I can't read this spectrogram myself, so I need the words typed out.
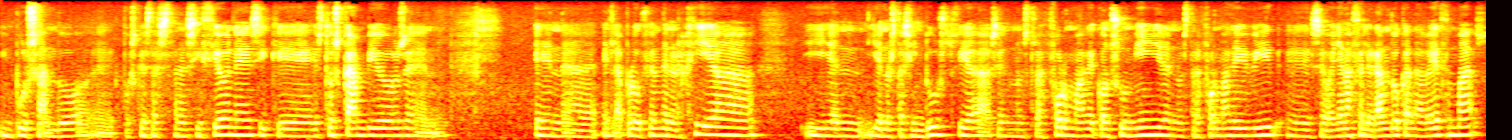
impulsando eh, pues que estas transiciones y que estos cambios en, en, eh, en la producción de energía, y en, y en, nuestras industrias, en nuestra forma de consumir, en nuestra forma de vivir, eh, se vayan acelerando cada vez más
